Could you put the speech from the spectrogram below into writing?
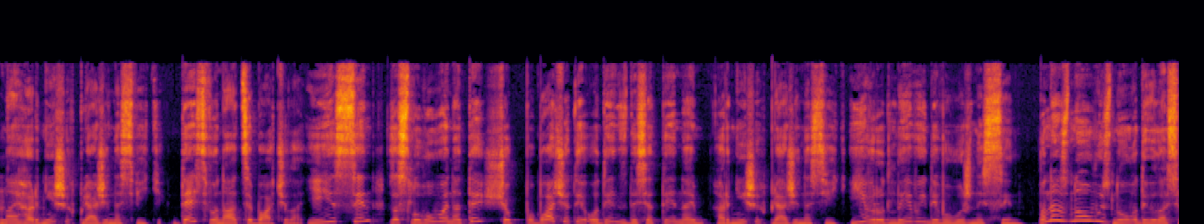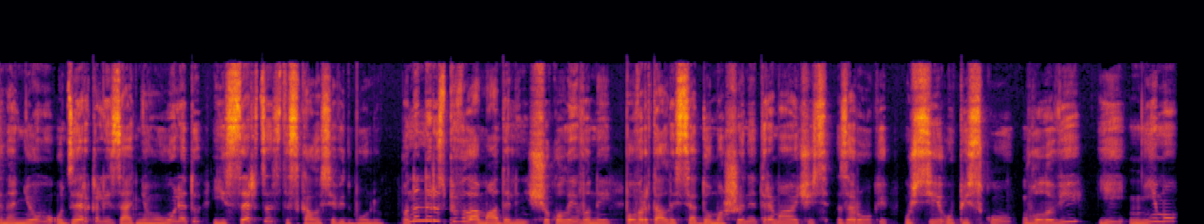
найгарніших пляжів на світі. Десь вона це бачила. Її син заслуговує на те, щоб побачити один з десяти найгарніших пляжів на світі. Її вродливий дивовижний син. Вона знову і знову дивилася на нього у дзеркалі заднього огляду, її серце стискалося від болю. Вона не розповіла Маделін, що коли вони поверталися до машини, тримаючись за руки, усі у піску в голові їй німо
